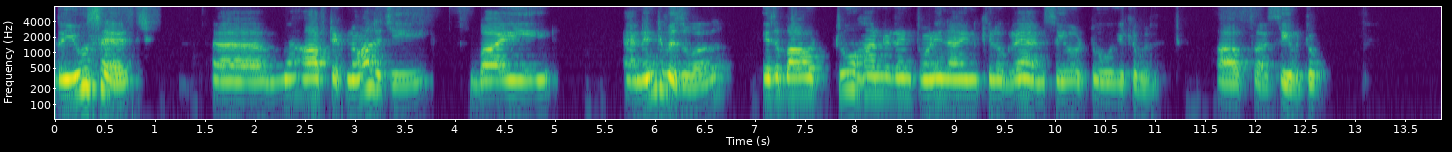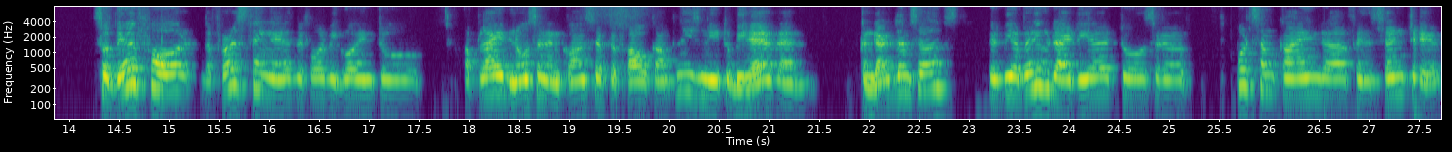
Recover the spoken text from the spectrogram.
the usage uh, of technology by an individual is about 229 kilograms CO2 equivalent of uh, CO2. So therefore, the first thing is before we go into applied notion and concept of how companies need to behave and conduct themselves, it will be a very good idea to sort of put some kind of incentive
